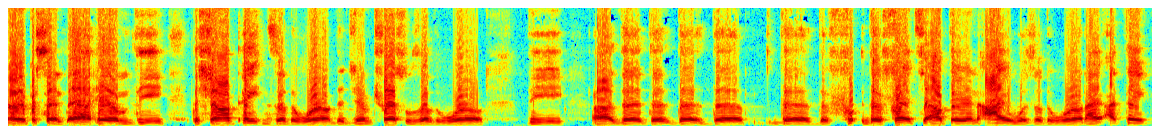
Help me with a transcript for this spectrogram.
hundred percent. Uh, him, the the Sean Paytons of the world, the Jim Tressels of the world, the uh, the, the the the the the the out there in Iowas of the world. I, I think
